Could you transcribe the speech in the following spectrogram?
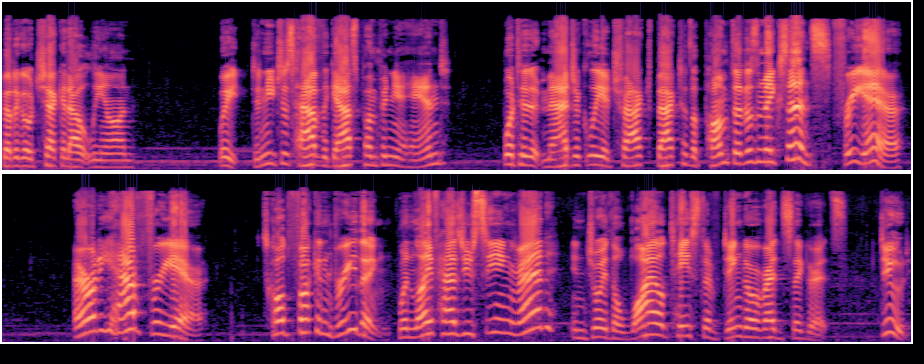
Better go check it out, Leon. Wait, didn't you just have the gas pump in your hand? What, did it magically attract back to the pump? That doesn't make sense. Free air? I already have free air. It's called fucking breathing. When life has you seeing red, enjoy the wild taste of Dingo Red cigarettes. Dude,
